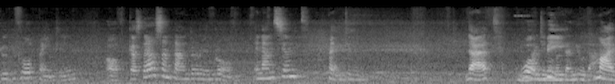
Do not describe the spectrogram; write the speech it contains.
beautiful painting of Castel Sant'Angelo in Rome, an ancient painting that would be my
